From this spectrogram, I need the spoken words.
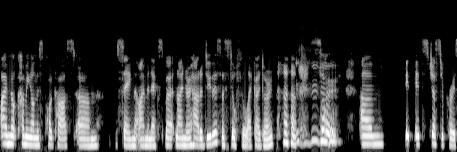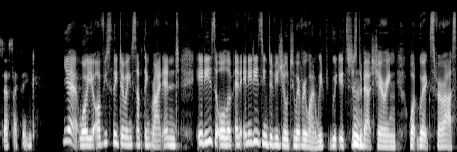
I'm not coming on this podcast um, saying that I'm an expert and I know how to do this. I still feel like I don't. so um, it, it's just a process, I think. Yeah, well, you're obviously doing something right, and it is all of, and, and it is individual to everyone. We, we it's just mm. about sharing what works for us.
